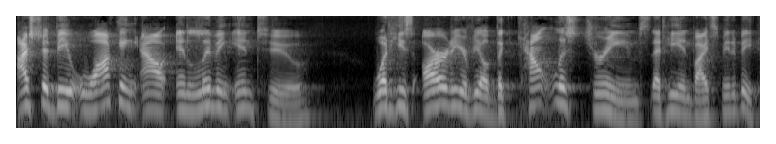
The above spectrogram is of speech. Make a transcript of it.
I should be walking out and living into what he's already revealed, the countless dreams that he invites me to be.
